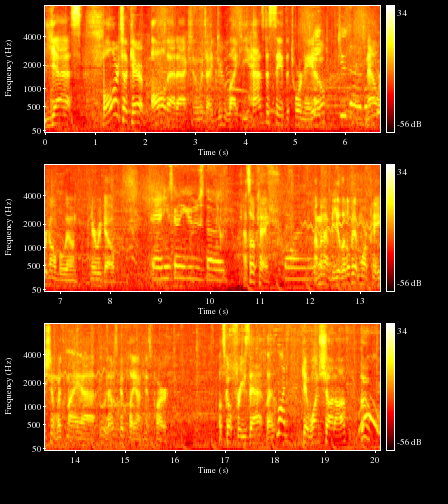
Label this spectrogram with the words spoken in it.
Yes! Bowler took care of all that action, which I do like. He has to save the tornado. Hey, the Now we're going balloon. Here we go. And he's gonna use the That's okay. I'm gonna be a little bit more patient with my, uh, ooh, that was a good play on his part. Let's go freeze that. Let, Come on. Get one shot off. Ooh, Woo!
